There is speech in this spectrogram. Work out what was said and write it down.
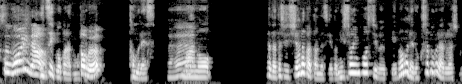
すごいじゃん。いつ行こうかなと思って。トム？トムです。えまあ、あの、ただ私知らなかったんですけど、ミッションインポッシブルって今まで6作ぐらいあるらしくっ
